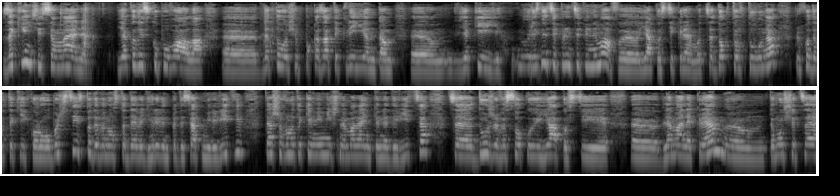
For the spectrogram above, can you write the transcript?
закінчився в мене. Я колись купувала е, для того, щоб показати клієнтам, е, який ну, різниці в принципі нема в е, якості крему. Це доктор Туна. Приходив в такій коробочці 199 гривень 50 мл. Те, що воно таке мімішне, маленьке, не дивіться. Це дуже високої якості е, для мене крем, е, тому що це,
